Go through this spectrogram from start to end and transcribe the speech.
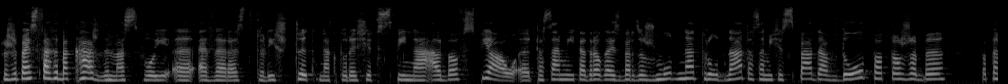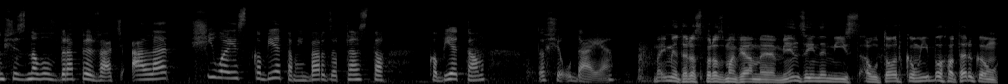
Proszę Państwa, chyba każdy ma swój e, Everest, czyli szczyt, na który się wspina albo wspiął. E, Czasami ta droga jest bardzo żmudna, trudna, czasami się spada w dół po to, żeby potem się znowu wdrapywać, ale siła jest kobietą i bardzo często kobietom to się udaje. No i my teraz porozmawiamy innymi z autorką i bohaterką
